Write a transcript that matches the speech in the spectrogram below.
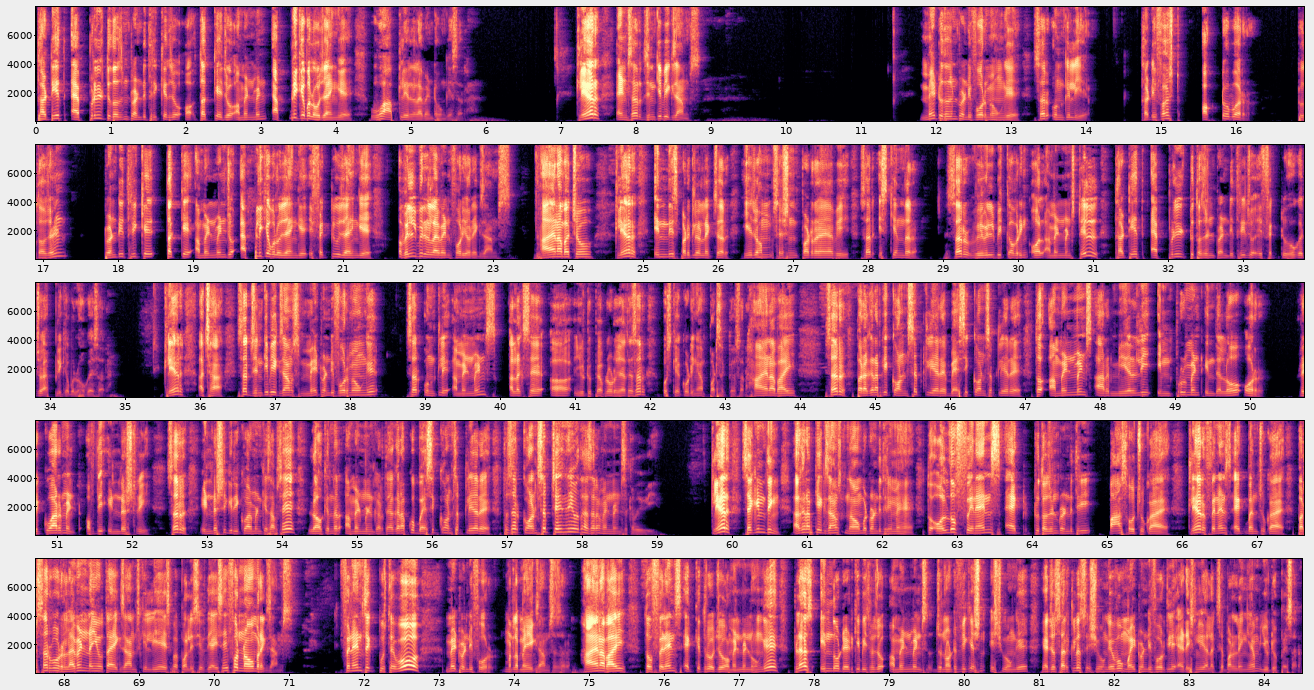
थर्टी अप्रैल 2023 के जो, तक के जो अमेंडमेंट एप्लीकेबल हो जाएँगे, वो आपके लिए रिलेवेंट होंगे, सर। क्लियर एंड सर जिनके भी एग्ज़ाम्स मई 2024 में होंगे सर उनके लिए। थर्टी फ़र्स्ट अक्टूबर 2023 के तक के अमेंडमेंट जो एप्लीकेबल हो जाएँगे इफ़ेक्टिव हो जाएँगे will be relevant for your exams हाँ है ना बच्चों? Clear in this particular lecture ये जो हम सेशन पढ़ रहे हैं अभी, सर इसके अंदर, sir we will be covering all amendments till thirty April 2023 जो इफ़ेक्टिव हो गए जो एप्लीकेबल हो गए सर। क्लियर अच्छा सर जिनके भी एग्ज़ाम्स मई 24 में होंगे सर, उनके लिए अमेंडमेंट्स अलग से यूट्यूब पे अपलोड हो जाते हैं, सर। उसके अकॉर्डिंग आप पढ़ सकते हो, सर। हाँ है ना भाई? सर, पर अगर आपकी कॉन्सेप्ट क्लियर है बेसिक कॉन्सेप्ट क्लियर है तो amendments are merely improvement in the law और requirement of the industry sir industry की रिक्वायरमेंट के हिसाब से लॉ के अंदर अमेंडमेंट करते हैं। अगर आपको बेसिक कॉन्सेप्ट क्लियर है तो सर कॉन्सेप्ट चेंज नहीं होता है सर अमेंडमेंट से कभी भी। क्लियर सेकंड थिंग अगर आपके एग्ज़ाम्स नवंबर 23 में है तो ऑल दो फाइनेंस एक्ट 2023 पास हो चुका है क्लियर फाइनेंस एक्ट बन चुका है, पर सर वो रिलेवेंट नहीं होता है एग्ज़ाम्स के लिए, इस पर policy of the for November exams finance act पूछते वो मे 24 मतलब मई एग्ज़ाम से सर हाँ है ना भाई? तो फाइनेंस एक्ट के थ्रू जो अमेंडमेंट होंगे प्लस इन दो डेट के बीच में जो अमेंडमेंट्स जो नोटिफिकेशन इश्यू होंगे, या जो सर्कुलर्स इश्यू होंगे, वो मई 24 के लिए एडिशनली अलग से पढ़ लेंगे हम यूट्यूब पे सर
